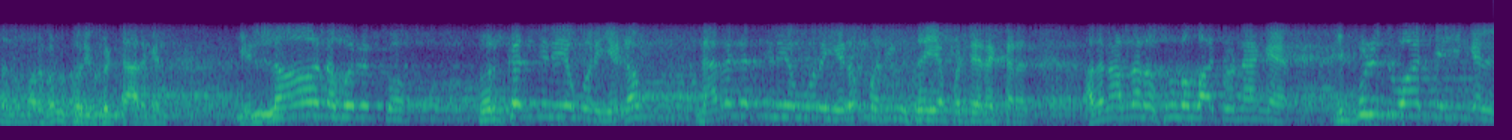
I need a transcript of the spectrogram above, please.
செல்வர்கள் குறிப்பிட்டார்கள். எல்லா நபருக்கும் சொர்க்கத்திலே ஒரு இடம் நரகத்திலே ஒரு இடம் பதிவு செய்யப்பட்டிருக்கிறது. அதனால தான் ரசூலுல்லாஹ் சொன்னாங்க இப்படி துவா செய்யுங்கள்.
